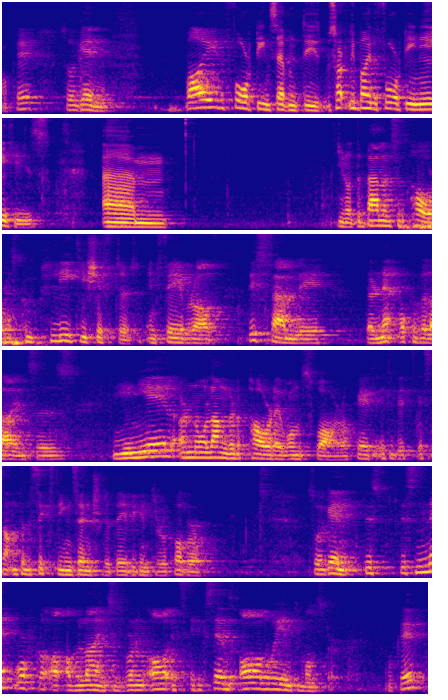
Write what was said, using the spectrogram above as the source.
Okay? So again, by the 1470s, certainly by the 1480s, um, you know, the balance of power has completely shifted in favour of this family, their network of alliances. The Uí Néill are no longer the power they once were. Okay, it, it, it's not until the 16th century that they begin to recover. So again, this, this network of, of alliances running all it extends all the way into Munster. Okay,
